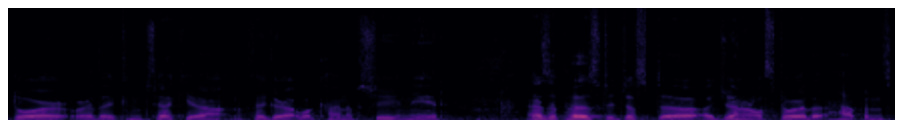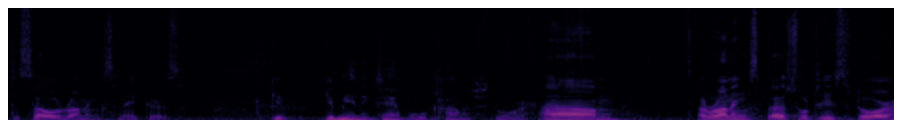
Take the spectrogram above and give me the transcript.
store where they can check you out and figure out what kind of shoe you need, as opposed to just a, a general store that happens to sell running sneakers. Give, give me an example. What kind of store? Um, a running specialty store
